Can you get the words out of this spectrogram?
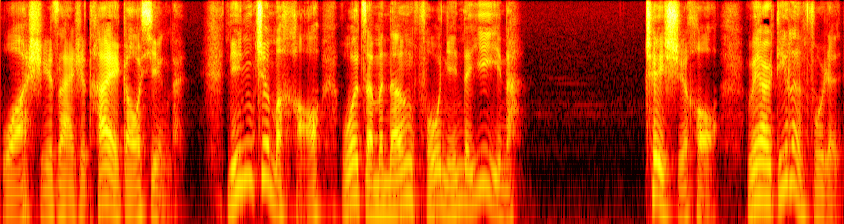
我实在是太高兴了。您这么好，我怎么能服您的意呢？这时候，维尔迪兰夫人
